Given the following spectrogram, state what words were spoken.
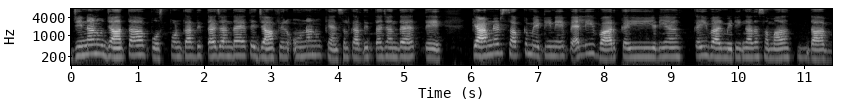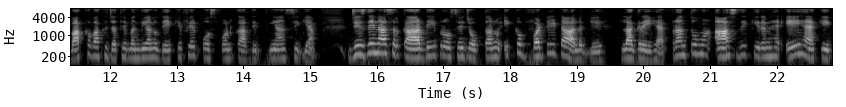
ਜਿਨ੍ਹਾਂ ਨੂੰ ਜਾਂ ਤਾਂ ਪੋਸਟਪੋਨ ਕਰ ਦਿੱਤਾ ਜਾਂਦਾ ਹੈ ਤੇ ਜਾਂ ਫਿਰ ਉਹਨਾਂ ਨੂੰ ਕੈਂਸਲ ਕਰ ਦਿੱਤਾ ਜਾਂਦਾ ਹੈ ਤੇ ਕੈਬਨਿਟ ਸਬ ਕਮੇਟੀ ਨੇ ਪਹਿਲੀ ਵਾਰ ਕਈ ਜਿਹੜੀਆਂ, ਕਈ ਵਾਰ ਮੀਟਿੰਗਾਂ ਦਾ ਸਮਾਂ ਦਾ ਵੱਖ-ਵੱਖ ਜਥੇਬੰਦੀਆਂ ਨੂੰ ਦੇਖ ਕੇ ਫਿਰ ਪੋਸਟਪੋਨ ਕਰ ਦਿੱਤੀਆਂ ਸੀਗੀਆਂ, ਜਿਸ ਦੇ ਨਾਲ ਸਰਕਾਰ ਦੀ ਭਰੋਸੇਯੋਗਤਾ ਨੂੰ ਇੱਕ ਵੱਡੀ ਢਾਲ ਲੱਗੀ, ਲੱਗ ਰਹੀ ਹੈ। ਪਰੰਤੂ ਹੁਣ ਆਸ ਦੀ ਕਿਰਨ ਹੈ, ਇਹ ਹੈ ਕਿ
